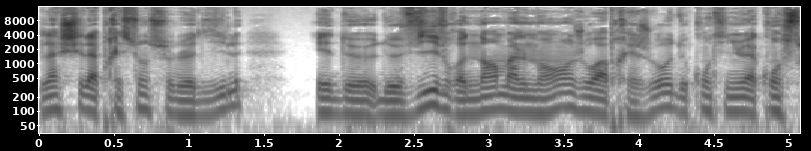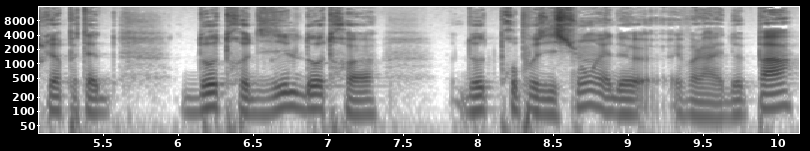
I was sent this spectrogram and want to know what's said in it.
lâcher la pression sur le deal et de, de vivre normalement, jour après jour, de continuer à construire peut-être d'autres deals, d'autres, d'autres propositions et de, et voilà, et de pas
